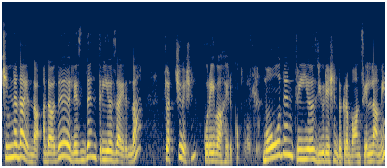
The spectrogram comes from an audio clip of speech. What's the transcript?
சின்னதாக இருந்தால் அதாவது லெஸ் தென் த்ரீ இயர்ஸாக இருந்தால் ஃப்ளக்சுவேஷன் குறைவாக இருக்கும். More than three years duration இருக்கிற பாண்ட்ஸ் எல்லாமே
